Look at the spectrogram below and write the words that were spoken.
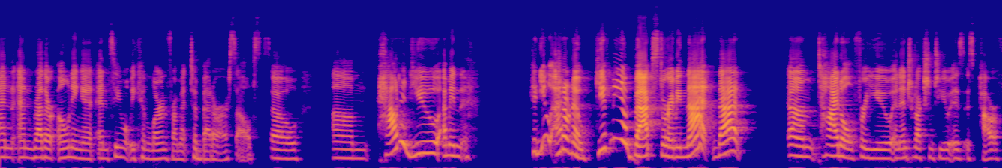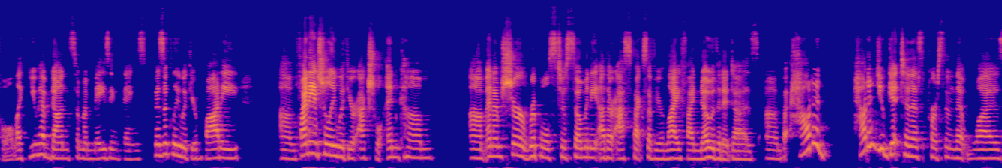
and and rather owning it and seeing what we can learn from it to better ourselves. So, um, how did you? I mean, can you? I don't know. Give me a backstory. I mean that that um, title for you, an introduction to you, is is powerful. Like you have done some amazing things physically with your body, um, financially with your actual income. Um, and I'm sure ripples to so many other aspects of your life. I know that it does. Um, but how did how did you get to this person that was?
